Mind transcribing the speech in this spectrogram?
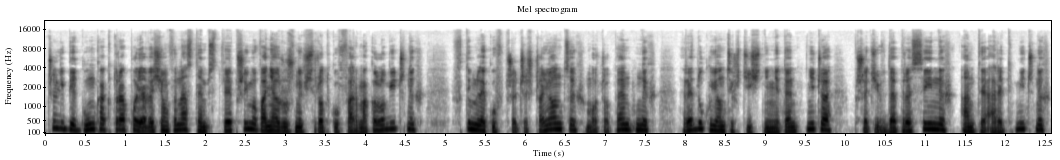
czyli biegunka, która pojawia się w następstwie przyjmowania różnych środków farmakologicznych, w tym leków przeczyszczających, moczopędnych, redukujących ciśnienie tętnicze, przeciwdepresyjnych, antyarytmicznych,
